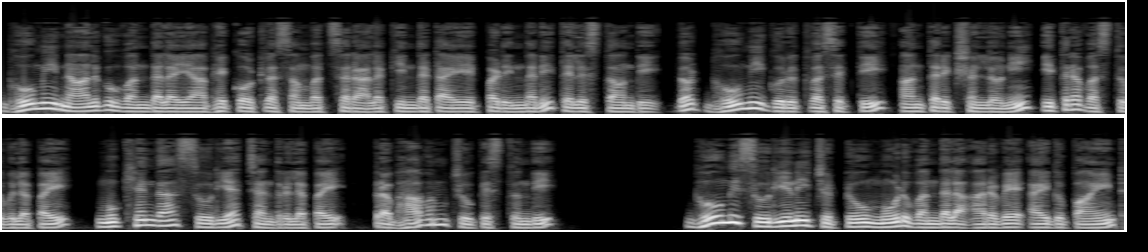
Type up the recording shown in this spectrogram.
భూమి నాలుగు వందల యాభై కోట్ల సంవత్సరాల కిందట ఏర్పడిందని తెలుస్తోంది. డొట్ భూమి గురుత్వశక్తి అంతరిక్షంలోని ఇతర వస్తువులపై ముఖ్యంగా సూర్య చంద్రులపై ప్రభావం చూపిస్తుంది. భూమి సూర్యుని చుట్టూ మూడు వందల అరవై ఐదు పాయింట్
